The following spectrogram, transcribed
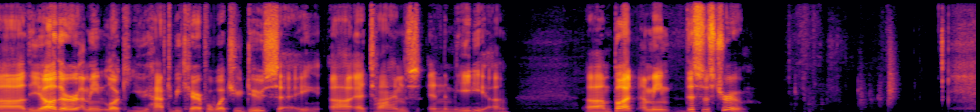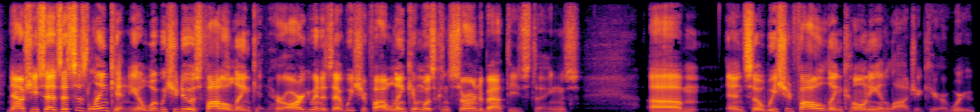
Uh, the other, I mean, look, you have to be careful what you do say uh, at times in the media. Um, but I mean, this is true. Now she says this is Lincoln. You know what we should do is follow Lincoln. Her argument is that we should follow. Lincoln was concerned about these things, um, and so we should follow Lincolnian logic here. We're,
